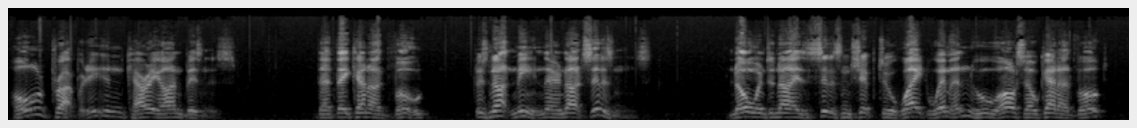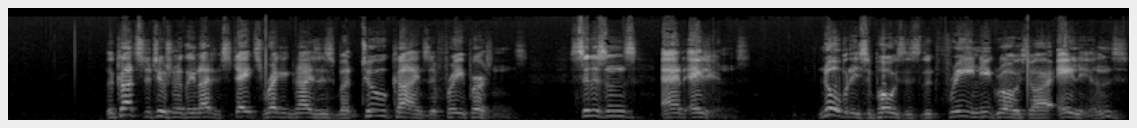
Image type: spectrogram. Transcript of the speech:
hold property and carry on business. That they cannot vote does not mean they're not citizens. No one denies citizenship to white women who also cannot vote. The Constitution of the United States recognizes but two kinds of free persons citizens and aliens. Nobody supposes that free Negroes are aliens.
